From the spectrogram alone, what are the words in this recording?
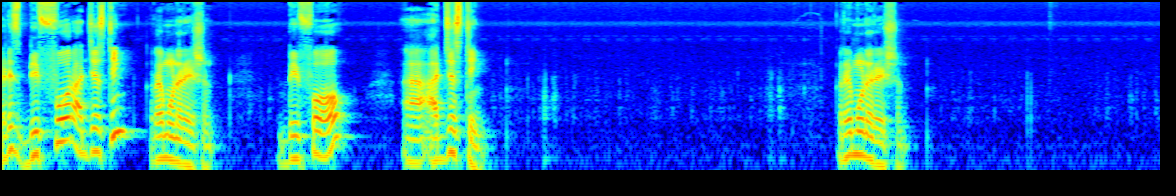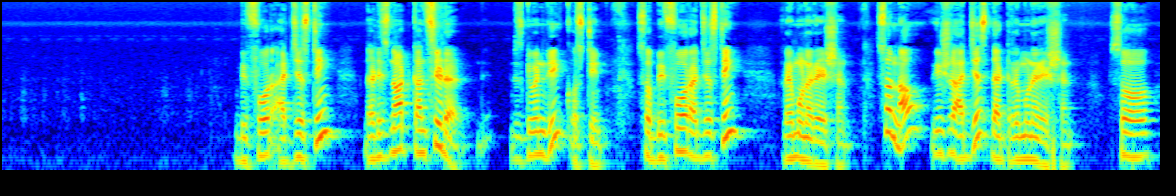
that is before adjusting remuneration. Before uh, adjusting remuneration. Before adjusting that is not considered. It is given the question. So before adjusting remuneration. So now we should adjust that remuneration. So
